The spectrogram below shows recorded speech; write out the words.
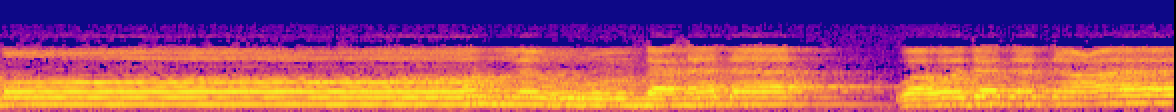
ضالا فهدى ووجدك عائلا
